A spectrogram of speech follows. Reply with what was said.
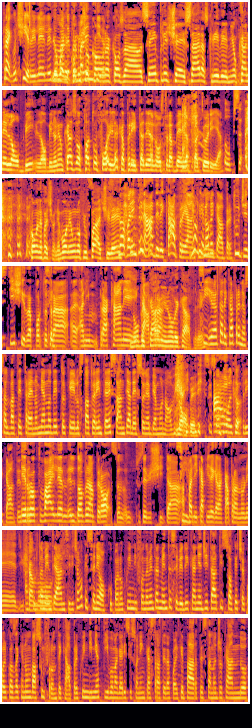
Prego, Cirri, le, le Io domande guarda, per comincio con Valentina. una cosa semplice. Sara scrive: Il mio cane Lobby, Lobby non è un caso, ha fatto fuori la capretta della nostra bella fattoria. Ops. Come ne faccio? Ne vuole uno più facile? No, Valentina ha delle capre anche. Io anche nove capre. Tu gestisci il rapporto Sì. tra, eh, anim- tra cane nove e capra. cani e nove capre? Sì, in realtà le capre ne ho salvate tre, non mi hanno detto che lo stato era interessante, adesso ne abbiamo nove, Nove. quindi si sono Ah, ecco. moltiplicate. E sì. il Rottweiler e il Doberman, però, sono- tu sei riuscita a Sì. fargli capire che la capra non è è, diciamo... Assolutamente, anzi, diciamo che se ne occupano, quindi fondamentalmente se vedo i cani agitati so che c'è qualcosa che non va sul fronte capre, quindi mi attivo, magari si sono incastrate da qualche parte, stanno giocando,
